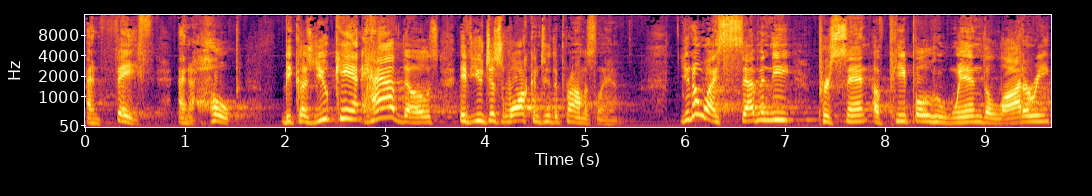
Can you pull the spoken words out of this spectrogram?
and faith and hope because you can't have those if you just walk into the promised land. You know why 70% of people who win the lottery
